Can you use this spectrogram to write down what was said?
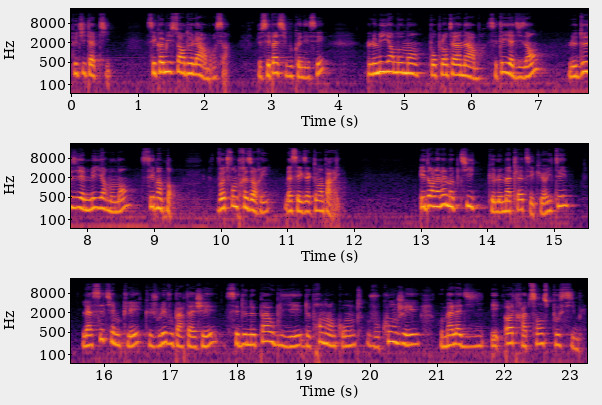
petit à petit. C'est comme l'histoire de l'arbre, ça. Je ne sais pas si vous connaissez. Le meilleur moment pour planter un arbre, c'était il y a 10 ans. Le deuxième meilleur moment, c'est maintenant. Votre fonds de trésorerie, bah c'est exactement pareil. Et dans la même optique que le matelas de sécurité, la septième clé que je voulais vous partager, c'est de ne pas oublier de prendre en compte vos congés, vos maladies et autres absences possibles.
